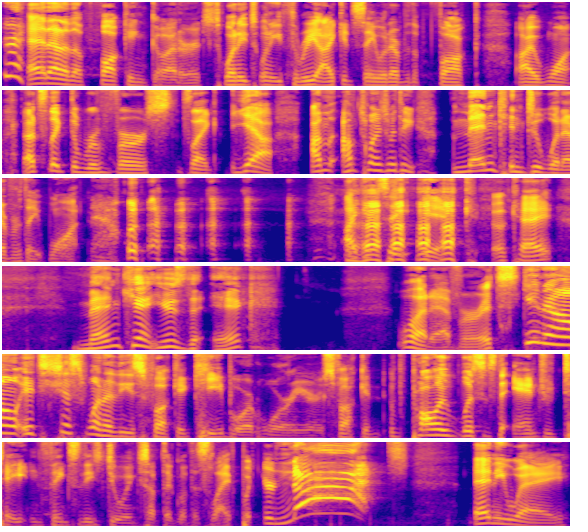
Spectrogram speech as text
your head out of the fucking gutter. It's 2023. I can say whatever the fuck I want. That's like the reverse. It's like, yeah, I'm I'm 2023. Men can do whatever they want now. I can say ick, okay? Men can't use the ick. Whatever. It's you know, it's just one of these fucking keyboard warriors. Fucking probably listens to Andrew Tate and thinks that he's doing something with his life, but you're not. Anyway,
